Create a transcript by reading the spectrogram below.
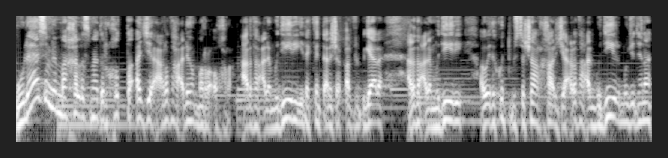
ولازم لما أخلص من هذه الخطة أجي أعرضها عليهم مرة أخرى. أعرضها على مديري إذا كنت أنا شغال في البقالة أعرضها على مديري أو إذا كنت مستشار خارجي أعرضها على المدير الموجود هنا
